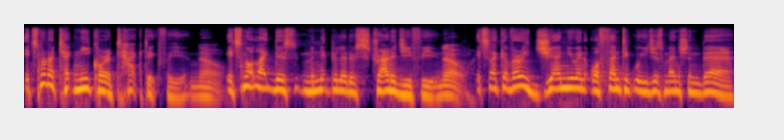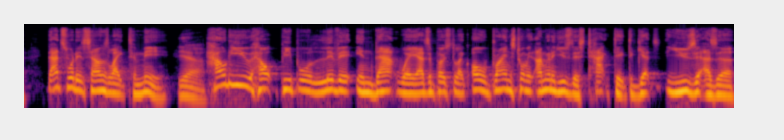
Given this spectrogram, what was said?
It's not a technique or a tactic for you. no. It's not like this manipulative strategy for you. no. It's like a very genuine, authentic, what you just mentioned there. That's what it sounds like to me. Yeah. How do you help people live it in that way as opposed to like, oh, Brian's told me I'm going to use this tactic to get use it as a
